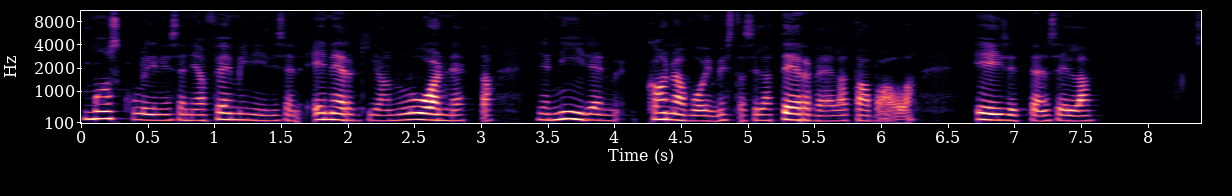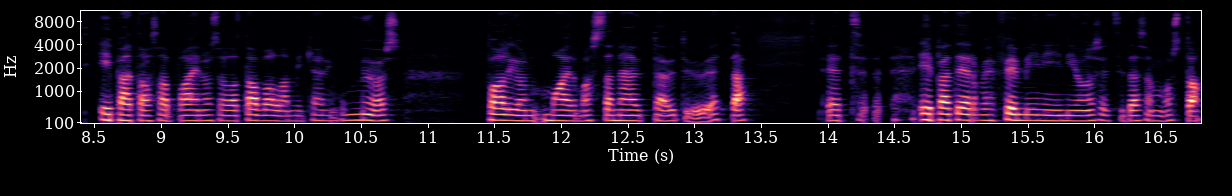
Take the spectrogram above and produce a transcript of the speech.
maskuliinisen ja feminiinisen energian luonnetta ja niiden kanavoimista sillä terveellä tavalla, ei sitten sillä epätasapainoisella tavalla, mikä niin kuin myös paljon maailmassa näyttäytyy, että, että epäterve feminiini on sitten sitä semmoista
